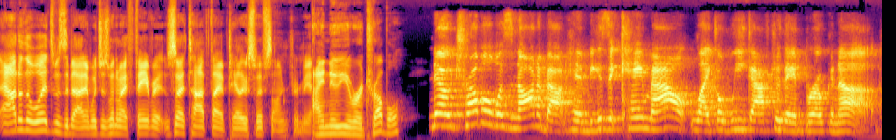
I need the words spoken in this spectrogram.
Out of the Woods was about him, which is one of my favorite. It was a top five Taylor Swift song for me. I knew you were trouble. No, Trouble was not about him because it came out like a week after they had broken up.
